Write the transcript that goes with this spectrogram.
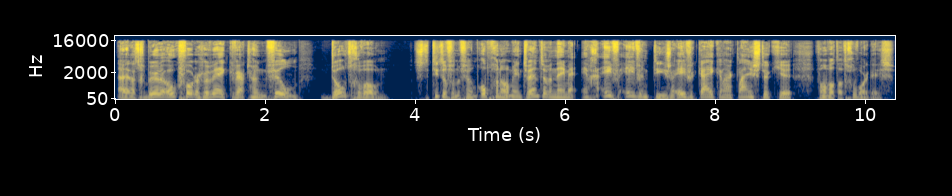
Nou ja, dat gebeurde ook vorige week. Werd hun film doodgewoon dat is de titel van de film. Opgenomen in Twente. We nemen even, even een teaser. Even kijken naar een klein stukje van wat dat geworden is.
